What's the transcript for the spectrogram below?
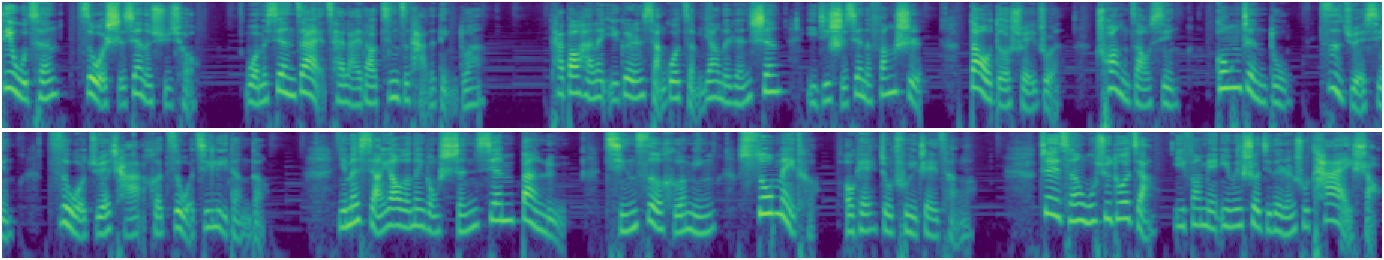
第五层，自我实现的需求，我们现在才来到金字塔的顶端。它包含了一个人想过怎么样的人生，以及实现的方式、道德水准、创造性、公正度、自觉性、自我觉察和自我激励等等。你们想要的那种神仙伴侣、琴瑟和鸣、soul mate，OK，就出于这一层了。这一层无需多讲，一方面因为涉及的人数太少，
